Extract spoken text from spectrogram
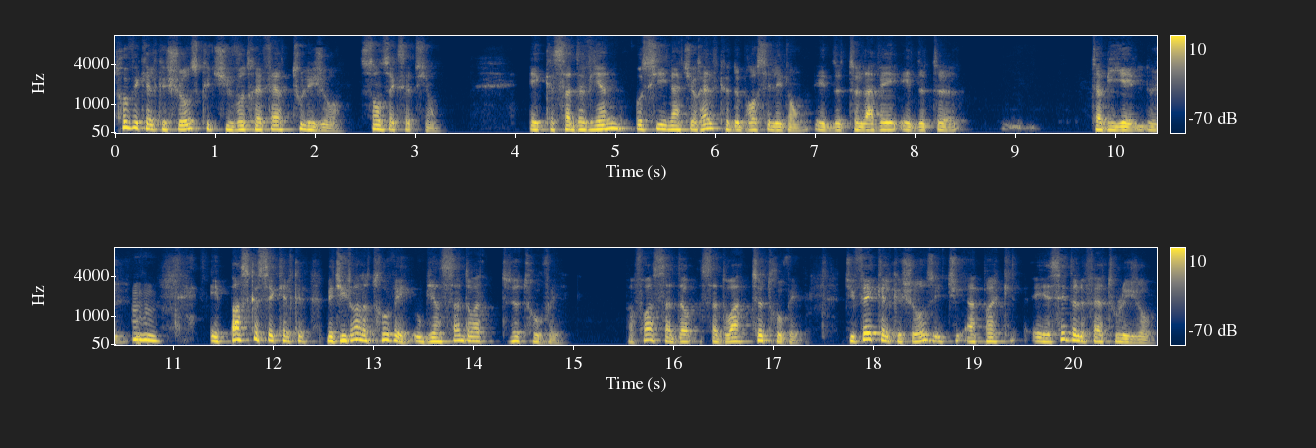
trouver quelque chose que tu voudrais faire tous les jours, sans exception, et que ça devienne aussi naturel que de brosser les dents et de te laver et de te t'habiller. Mm-hmm. Et parce que c'est quelque... Mais tu dois le trouver, ou bien ça doit te trouver. Parfois, ça doit, ça doit te trouver. Tu fais quelque chose et tu après, et essaie de le faire tous les jours.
